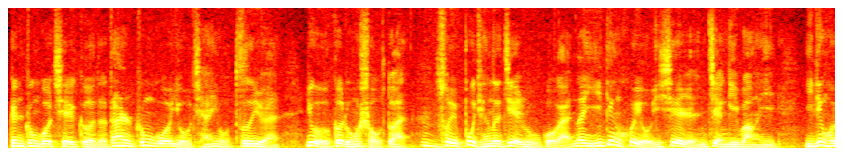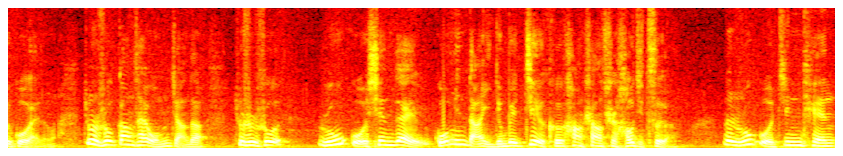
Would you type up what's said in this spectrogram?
跟中国切割的，但是中国有钱有资源，又有各种手段，所以不停地介入过来，那一定会有一些人见利忘义，一定会过来的嘛。就是说刚才我们讲到，就是说。如果现在国民党已经被借壳抗上市好几次了，那如果今天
